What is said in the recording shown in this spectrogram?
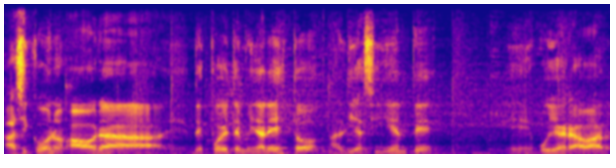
Así que bueno, ahora eh, después de terminar esto, al día siguiente eh, voy a grabar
